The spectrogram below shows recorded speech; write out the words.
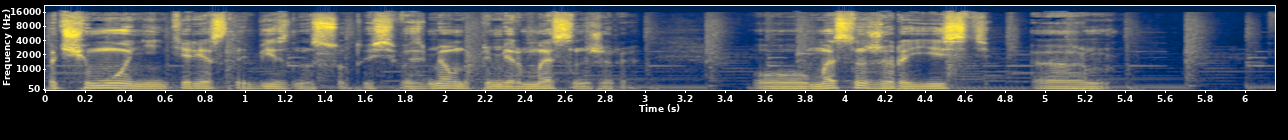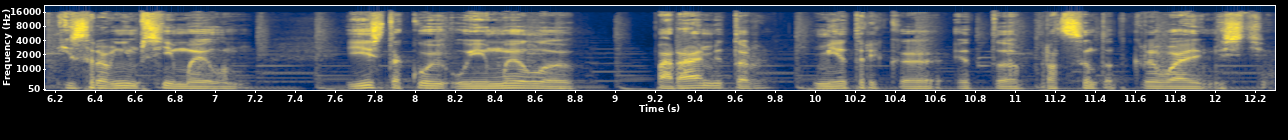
почему они интересны бизнесу? То есть возьмем, например, мессенджеры. У мессенджера есть э, и сравним с e-mail. Есть такой у e-mail параметр, метрика – это процент открываемости.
